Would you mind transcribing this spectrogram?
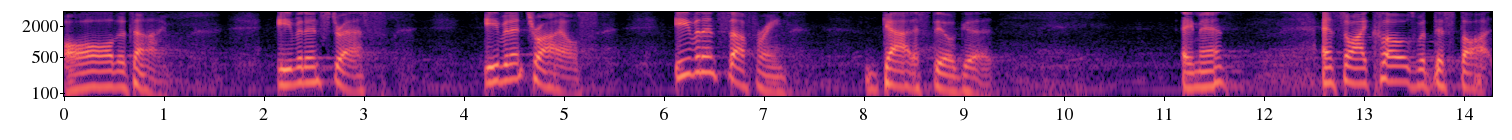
all the time, even in stress, even in trials, even in suffering God is still good. Amen? And so I close with this thought.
